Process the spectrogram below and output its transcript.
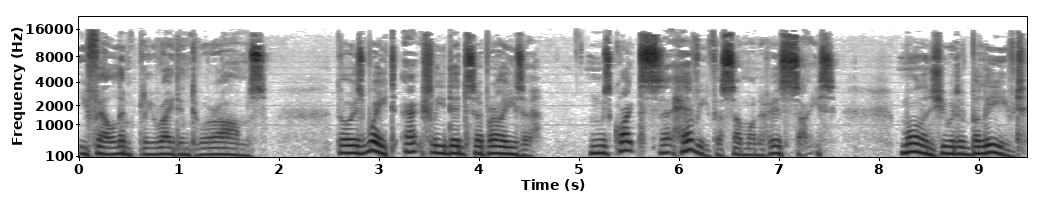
He fell limply right into her arms, though his weight actually did surprise her, and was quite heavy for someone of his size, more than she would have believed.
